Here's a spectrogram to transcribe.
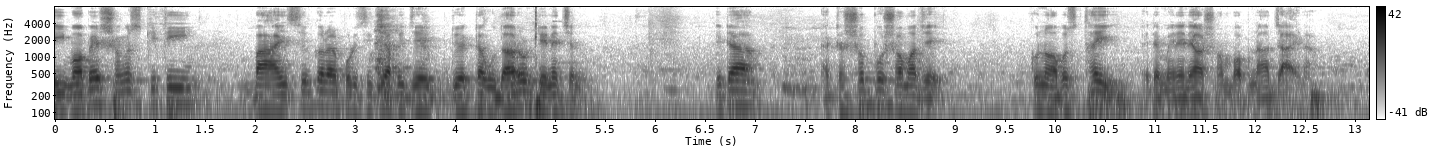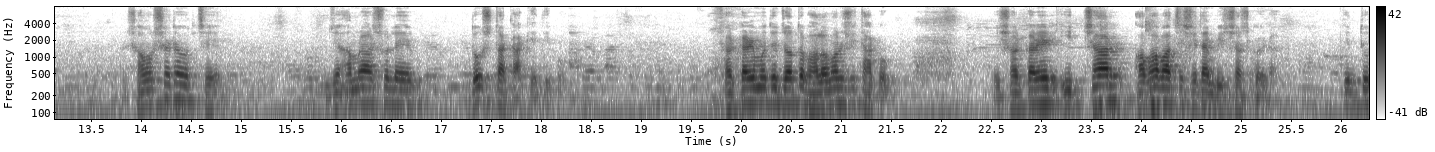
এই মবের সংস্কৃতি বা আইন শৃঙ্খলার পরিস্থিতি আপনি যে দু একটা উদাহরণ টেনেছেন, এটা একটা সভ্য সমাজে কোনো অবস্থায় এটা মেনে নেওয়া সম্ভব না, যায় না। সমস্যাটা হচ্ছে যে আমরা আসলে দোষটা কাকে দিব? সরকারের মধ্যে যত ভালো মানুষই থাকুক, এই সরকারের ইচ্ছার অভাব আছে সেটা আমি বিশ্বাস করি না। কিন্তু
